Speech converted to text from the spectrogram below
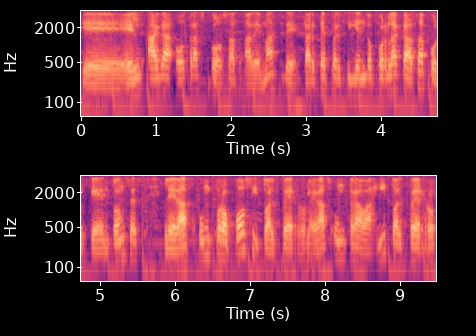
que él haga otras cosas, además de estarte persiguiendo por la casa, porque entonces le das un propósito al perro, le das un trabajito al perro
